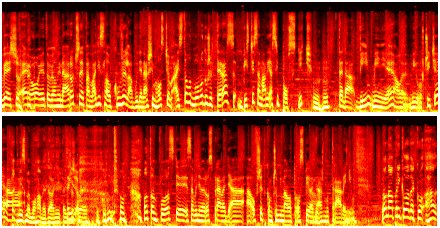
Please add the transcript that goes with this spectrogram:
Vieš EO, je to veľmi náročné. Pán Ladislav Kužela bude našim hostom aj z toho dôvodu, že teraz by ste sa mali asi postiť. Uh-huh. Teda vy, my nie, ale vy určite. A... Tak my sme Mohamedáni, takže, Takže to je... o, tom, o tom pôste sa budeme rozprávať a, a o všetkom, čo by malo prospievať no. nášmu tráveniu. No napríklad ako, aha,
